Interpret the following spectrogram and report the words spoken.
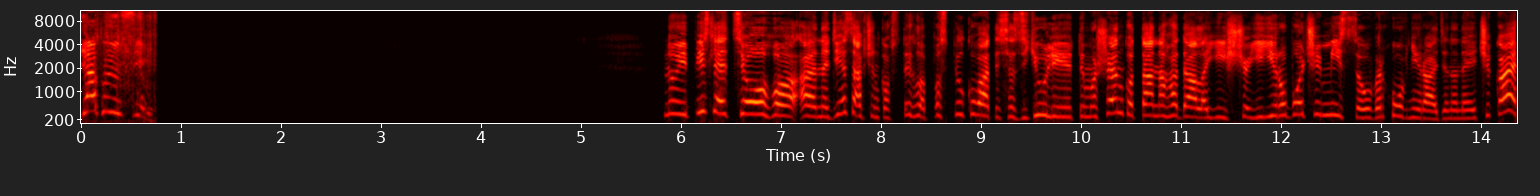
Дякую всім. Ну і після цього е, Надія Савченко встигла поспілкуватися з Юлією Тимошенко та нагадала їй, що її робоче місце у Верховній Раді на неї чекає.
